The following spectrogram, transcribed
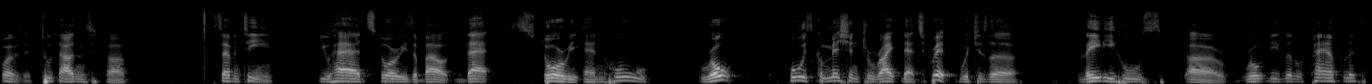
what was it? 2017. You had stories about that story and who wrote, who was commissioned to write that script, which is a lady who uh, wrote these little pamphlets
